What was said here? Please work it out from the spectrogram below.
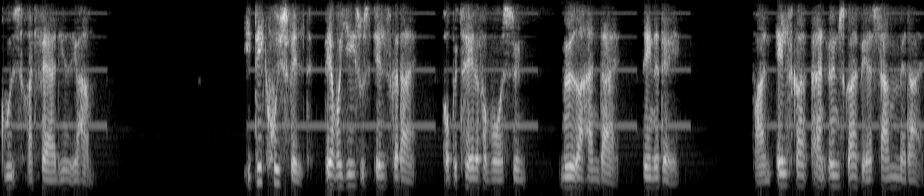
Guds retfærdighed i ham. I det krydsfelt, der hvor Jesus elsker dig og betaler for vores synd, møder han dig denne dag. For han elsker, han ønsker at være sammen med dig.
